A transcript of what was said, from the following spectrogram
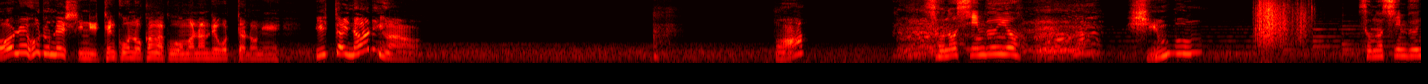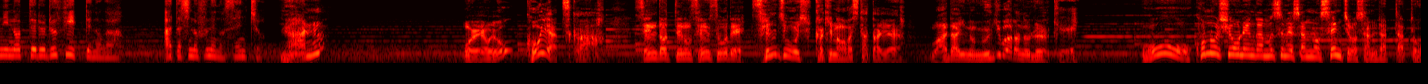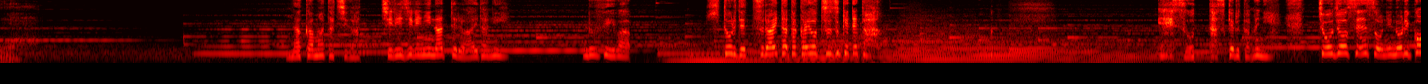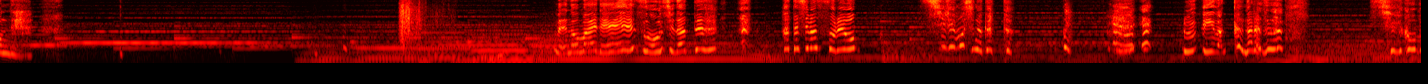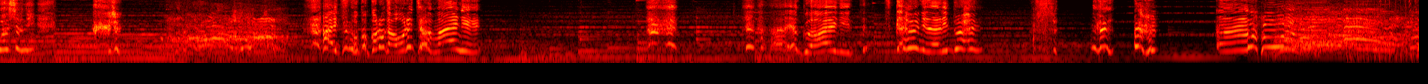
あれほど熱心に天候の科学を学んでおったのに一体何が？あ？その新聞よ。新聞？その新聞に載ってるルフィってのが私の船の船長。何？およおよこやつか先だっての戦争で戦場を引っかき回したという話題の麦わらのルーキー。おおこの少年が娘さんの船長さんだったと。は仲間たちがチリジリになってる間にルフィは一人で辛い戦いを続けてた。エースを助けるために頂上戦争に乗り込んで。目の前でエースを失って私はそれを知りもしなかった。ルフィは必ず集合場所に来る。あいつの心が早く会いに行って力になりたい。お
